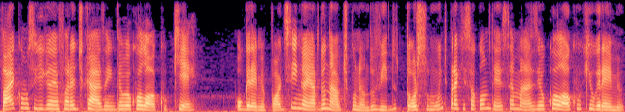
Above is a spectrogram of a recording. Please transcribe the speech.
vai conseguir ganhar fora de casa. Então, eu coloco que o Grêmio pode sim ganhar do Náutico, não duvido. Torço muito para que isso aconteça, mas eu coloco que o Grêmio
